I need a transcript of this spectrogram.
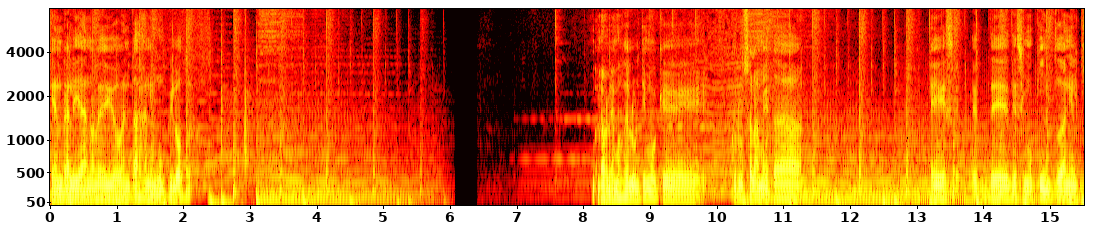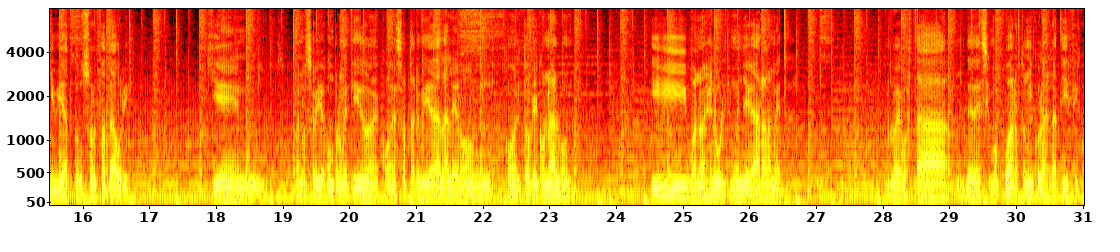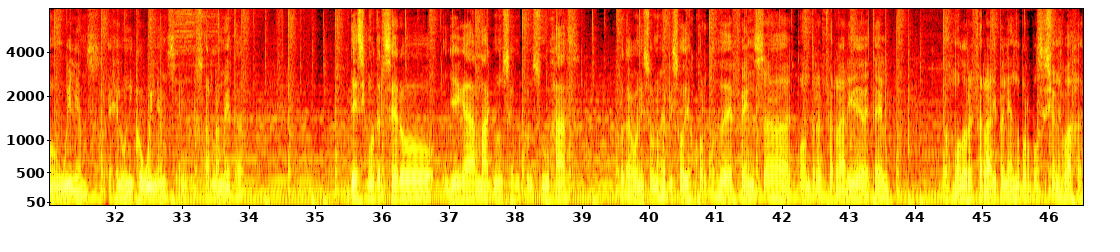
que en realidad no le dio ventaja a ningún piloto. Bueno, hablemos del último que cruza la meta es de decimoquinto Daniel Kvyat con su Alfa Tauri, quien bueno, se vio comprometido con esa pérdida del alerón con el toque con Albon. Y bueno, es el último en llegar a la meta. Luego está de decimocuarto Nicolás Latifi con Williams, es el único Williams en cruzar la meta. Decimotercero llega Magnussen con su Haas protagonizó unos episodios cortos de defensa contra el Ferrari de Vettel. Dos motores Ferrari peleando por posiciones bajas.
